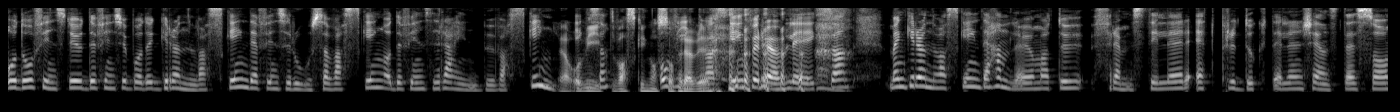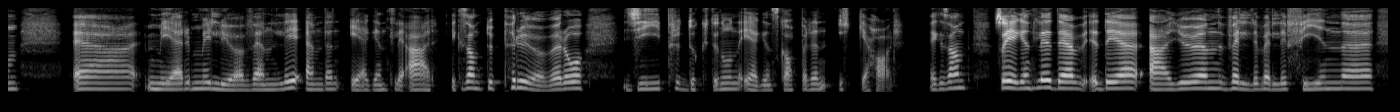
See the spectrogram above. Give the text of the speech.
og da finnes det jo, det finnes jo både grønnvasking, det finnes rosavasking, og det finnes regnbuevasking. Ja, og hvitvasking også, for øvrig. Og hvitvasking for øvrig, ikke sant. Men grønnvasking, det handler jo om at du fremstiller et produkt eller en tjeneste som Eh, mer miljøvennlig enn den egentlig er. Ikke sant? Du prøver å gi produktet noen egenskaper den ikke har. Ikke sant? Så egentlig, det, det er jo en veldig, veldig fin eh,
